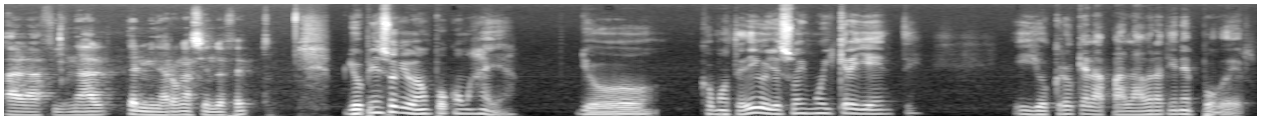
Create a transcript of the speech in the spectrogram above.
a la final terminaron haciendo efecto? Yo pienso que va un poco más allá. Yo, como te digo, yo soy muy creyente y yo creo que la palabra tiene poder.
